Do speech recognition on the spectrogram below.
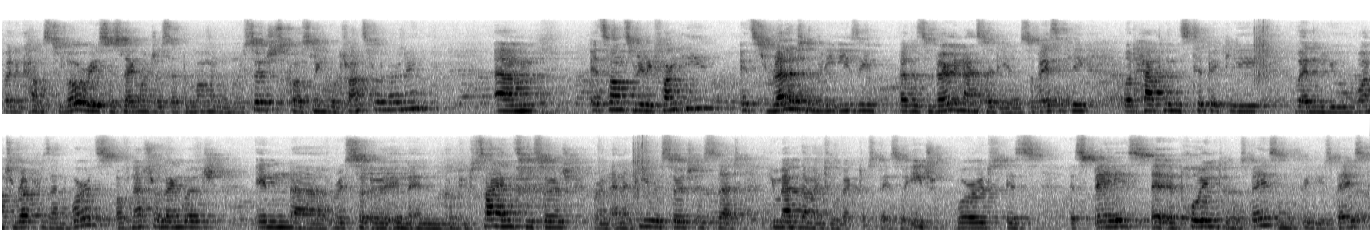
when it comes to lower resource languages at the moment in research is cross-lingual transfer learning. Um, it sounds really funky, it's relatively easy, but it's a very nice idea. So basically, what happens typically when you want to represent words of natural language in, uh, in, in, computer science research or in NLP research is that you map them into a vector space. So each word is a space, a, point in a space, in a 3D space,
